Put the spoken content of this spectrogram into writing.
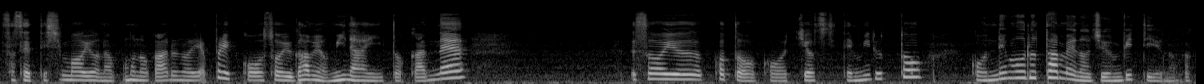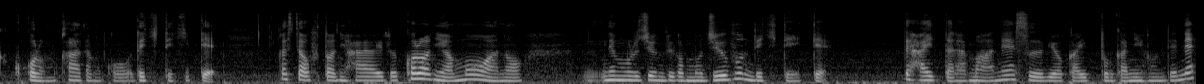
させてしまうようなものがあるのでやっぱりこうそういう画面を見ないとかねそういうことをこう気をつけてみるとこう眠るための準備っていうのが心も体もこうできてきてそしてお布団に入る頃にはもうあの眠る準備がもう十分できていてで入ったらまあね数秒か1分か2分でね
